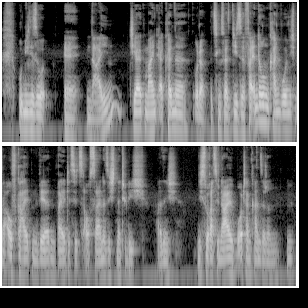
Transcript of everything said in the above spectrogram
O'Neill so, äh, nein. Tialk meint, er könne, oder beziehungsweise diese Veränderung kann wohl nicht mehr aufgehalten werden, weil das jetzt aus seiner Sicht natürlich, also nicht, nicht so rational beurteilen kann, sondern hm.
